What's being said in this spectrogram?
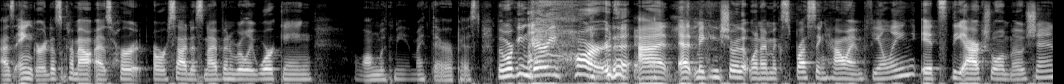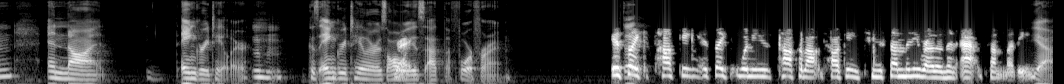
as anger. It doesn't come out as hurt or sadness. And I've been really working along with me and my therapist, been working very hard at at making sure that when I'm expressing how I'm feeling, it's the actual emotion and not angry Taylor. Mm-hmm. Because angry Taylor is always at the forefront. it's But- like talking it's like when you talk about talking to somebody rather than at somebody Yeah.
